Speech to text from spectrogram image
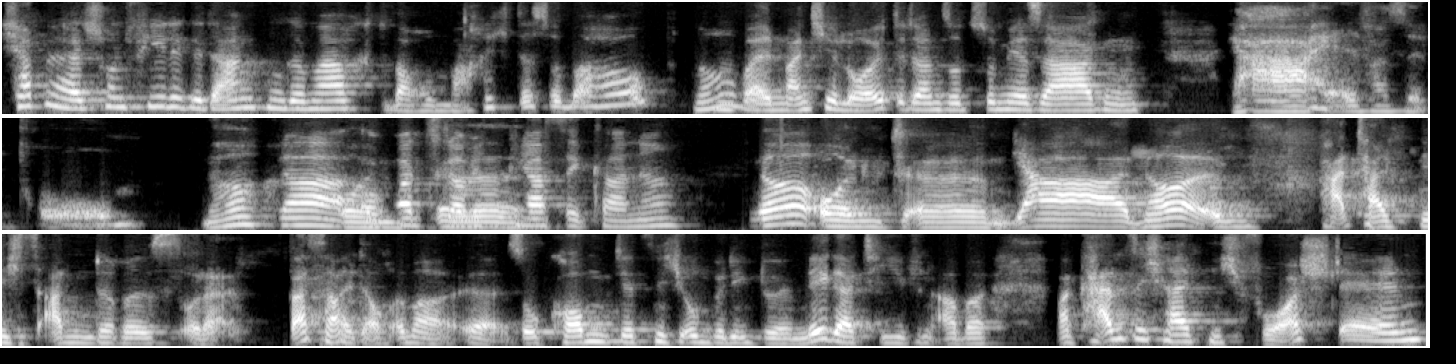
Ich habe mir halt schon viele Gedanken gemacht, warum mache ich das überhaupt? Ne? Mhm. Weil manche Leute dann so zu mir sagen, ja, Helfersyndrom. Ne? Ja, oh und, oh Gott, ist, glaube ich, äh, Klassiker, ne? Ja, und äh, ja, ne, hat halt nichts anderes oder was halt auch immer äh, so kommt, jetzt nicht unbedingt nur im Negativen, aber man kann sich halt nicht vorstellen,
